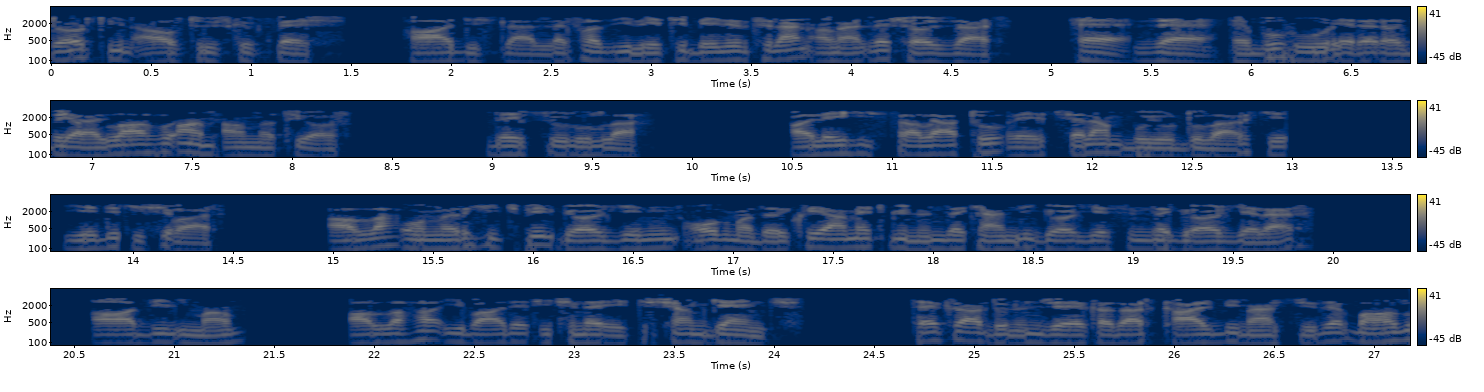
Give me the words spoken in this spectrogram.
4645 Hadislerle fazileti belirtilen amel ve sözler. H.Z. Ebu Hurer'e radıyallahu an anlatıyor. Resulullah aleyhissalatu vesselam buyurdular ki, Yedi kişi var. Allah onları hiçbir gölgenin olmadığı kıyamet gününde kendi gölgesinde gölgeler. Adil imam, Allah'a ibadet içine yetişen genç, tekrar dönünceye kadar kalbi mescide bağlı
